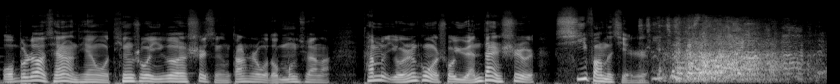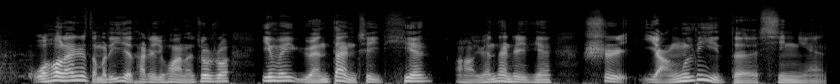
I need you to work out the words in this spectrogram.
我不知道前两天我听说一个事情，当时我都蒙圈了。他们有人跟我说元旦是西方的节日。我后来是怎么理解他这句话呢？就是说，因为元旦这一天啊，元旦这一天是阳历的新年，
